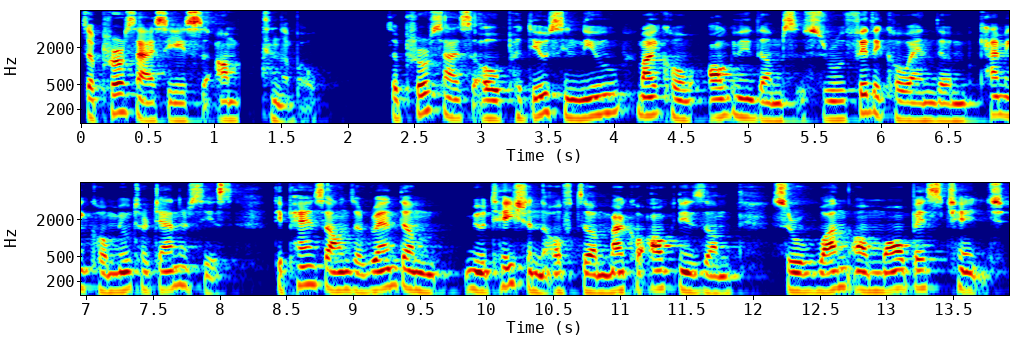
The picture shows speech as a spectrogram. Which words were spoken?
The process is unpatentable. The process of producing new microorganisms through physical and um, chemical mutagenesis depends on the random mutation of the microorganism through one or more base change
